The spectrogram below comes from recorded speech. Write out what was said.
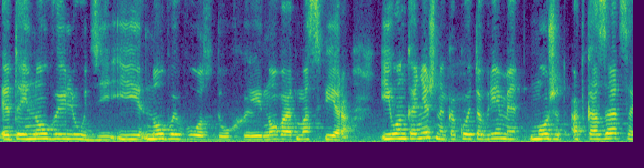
это и новые люди, и новый воздух, и новая атмосфера. И он, конечно, какое-то время может отказаться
